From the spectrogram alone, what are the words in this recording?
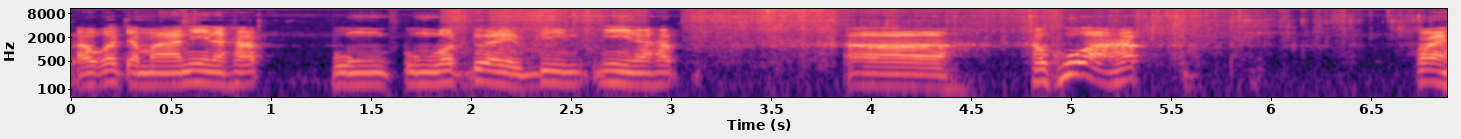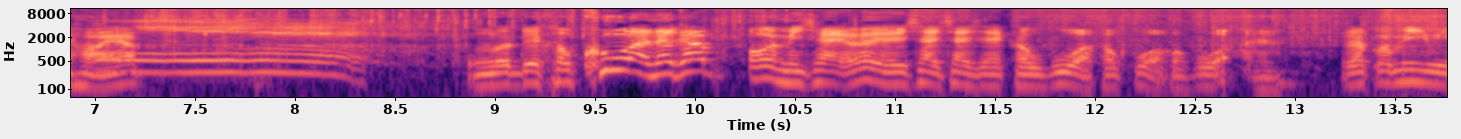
เราก็จะมานี่นะครับ ปรุงปรุงรสด้วยนี่นะครับ เอ่อข้าวคั่วครับก้อยหอยครับนี่ปรุงรสด้วยข้าวคั่วนะครับโอ้ยไม่ใช่เอ้ยใช่ใช่ใช่ข้าวคั่วข้าวคั่วข้าวคั่วแล้วก็มีมี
